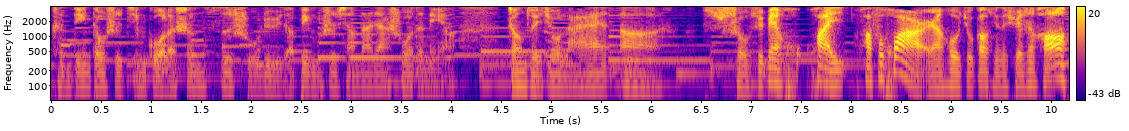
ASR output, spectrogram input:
肯定都是经过了深思熟虑的，并不是像大家说的那样，张嘴就来啊。手随便画一画幅画，然后就告诉你的学生：好，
